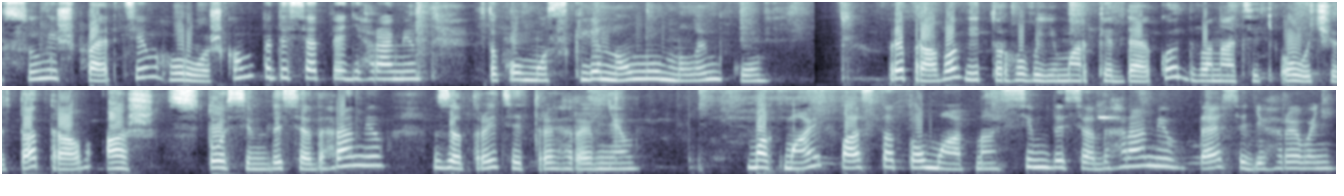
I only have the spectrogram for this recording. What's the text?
Суміш перців горошком 55 грамів в такому скляному млинку. Приправа від торгової марки Деко 12 овочів та трав аж 170 грамів за 33 гривні. Макмай паста томатна 70 грамів 10 гривень.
